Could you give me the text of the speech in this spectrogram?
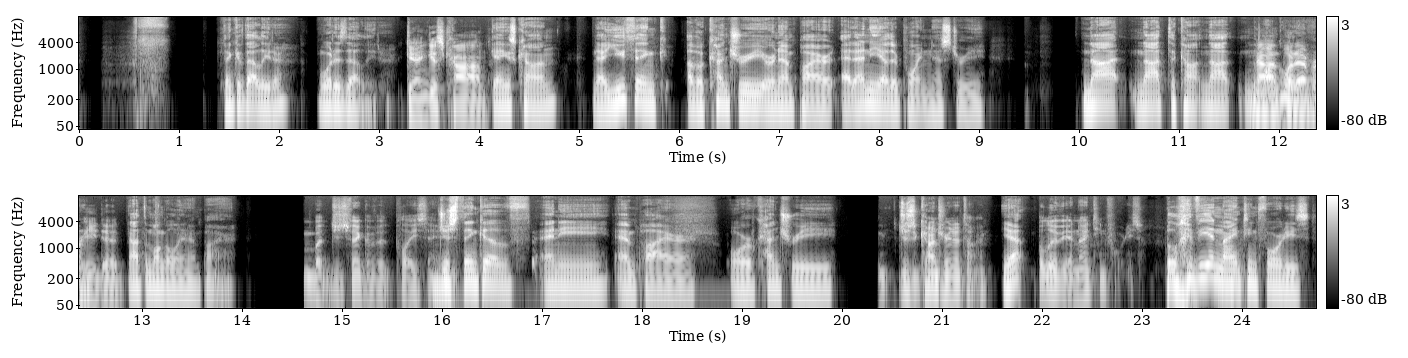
Think of that leader. What is that leader? Genghis Khan. Genghis Khan. Now you think of a country or an empire at any other point in history, not not the Khan, not the Not Mongolian- whatever he did. not the Mongolian Empire. but just think of it placing. Just think of any empire or country. Just a country in a time. Yeah. Bolivia, 1940s. Bolivia, 1940s.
